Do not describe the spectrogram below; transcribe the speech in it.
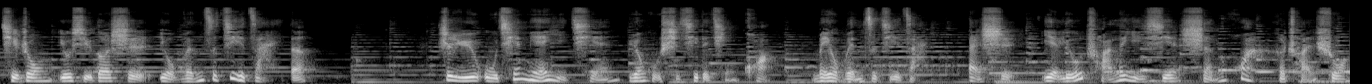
其中有许多是有文字记载的。至于五千年以前远古时期的情况，没有文字记载，但是也流传了一些神话和传说。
